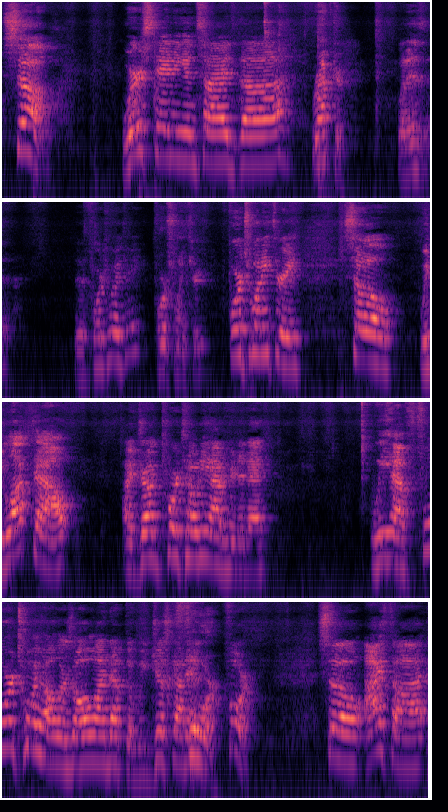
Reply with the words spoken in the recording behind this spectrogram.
So, we're standing inside the Raptor, what is it? Is it 423? 423. 423. So we lucked out. I drugged poor Tony out here today. We have four toy haulers all lined up that we just got in. Four. Four. So I thought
